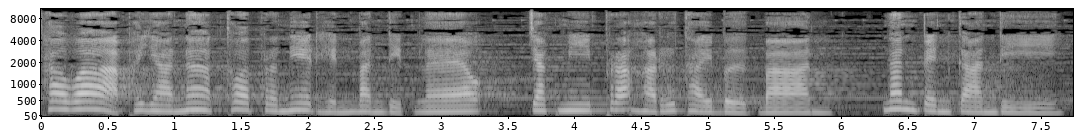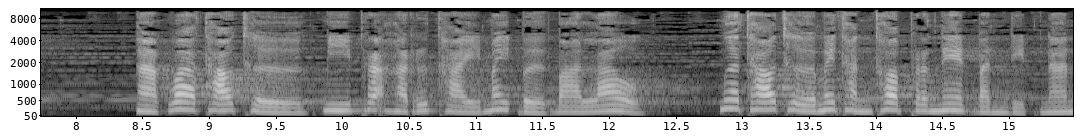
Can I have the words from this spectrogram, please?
ถ้าว่าพญานาคทอดพระเนตรเห็นบัณฑิตแล้วจะมีพระหฤทัยเบิกบาน นั่นเป็นการดี หากว่าเท้าเธอมีพระหฤทัยไม่เบิกบานเล่า เมื่อเท้าเธอไม่ทันทอดพระเนตรบัณฑิตนั้น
